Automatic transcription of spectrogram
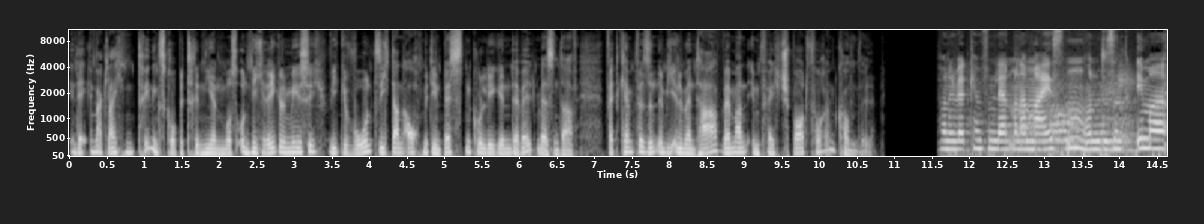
in der immer gleichen Trainingsgruppe trainieren muss und nicht regelmäßig, wie gewohnt, sich dann auch mit den besten Kolleginnen der Welt messen darf. Wettkämpfe sind nämlich elementar, wenn man im Fechtsport vorankommen will. Von den Wettkämpfen lernt man am meisten und es sind immer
